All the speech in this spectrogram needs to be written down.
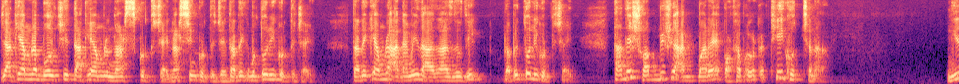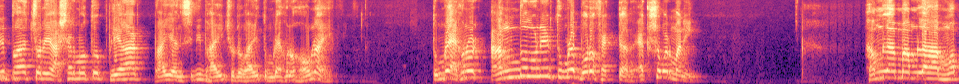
যাকে আমরা বলছি তাকে আমরা নার্স করতে চাই নার্সিং করতে চাই তাদেরকে আমরা তৈরি করতে চাই। তাদেরকে আমরা আগামী রাজনৈতিকভাবে তৈরি করতে চাই। তাদের সব বিষয়ে একবারে কথা বলাটা ঠিক হচ্ছে না। নির্বাচনে আসার মতো প্লেয়ার ভাই এনসিপি ভাই, ছোট ভাই তোমরা এখনও হও নাই। তোমরা এখনও আন্দোলনের তোমরা বড় ফ্যাক্টর একশো বার মানি। হামলা, মামলা মব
